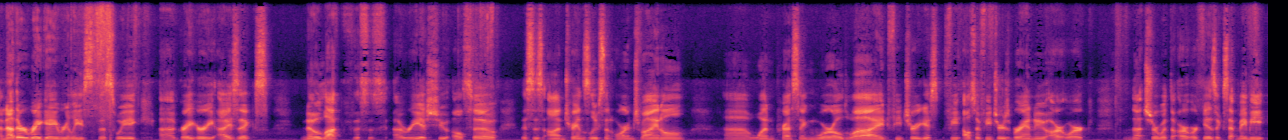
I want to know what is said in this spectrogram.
Another reggae release this week, uh, Gregory Isaacs, No Luck. This is a reissue also. This is on translucent orange vinyl. Uh, one pressing worldwide, featuring also features brand new artwork. not sure what the artwork is, except maybe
